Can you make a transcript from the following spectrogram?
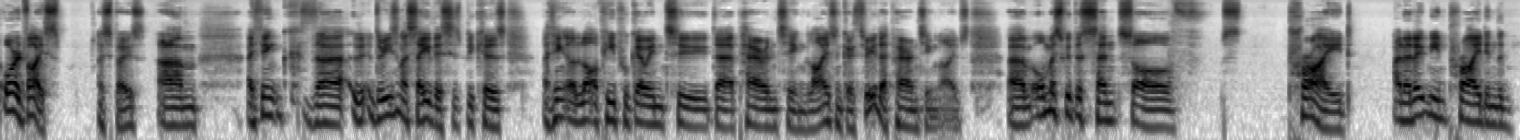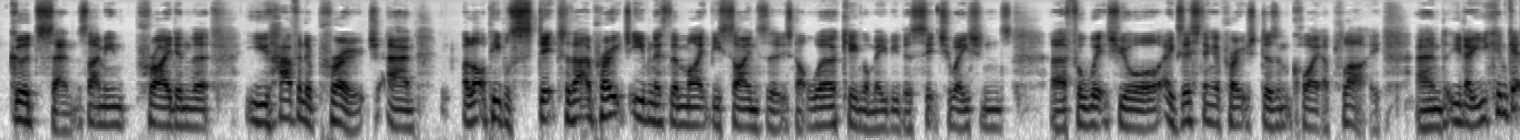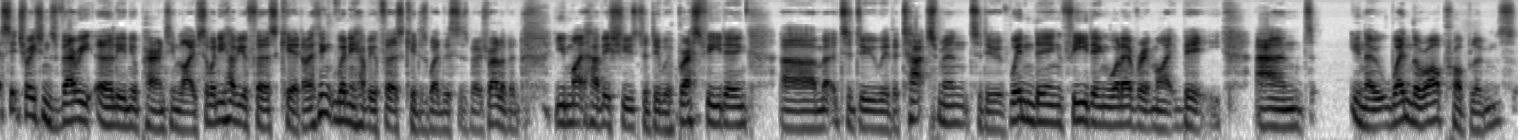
or advice, I suppose. Um, I think the the reason I say this is because I think a lot of people go into their parenting lives and go through their parenting lives um, almost with the sense of pride, and I don't mean pride in the good sense. I mean pride in that you have an approach, and a lot of people stick to that approach, even if there might be signs that it's not working, or maybe there's situations uh, for which your existing approach doesn't quite apply. And you know, you can get situations very early in your parenting life. So when you have your first kid, and I think when you have your first kid is when this is most relevant, you might have issues to do with breastfeeding, um, to do with attachment, to do with winding, feeding, whatever it might be. And you know, when there are problems,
